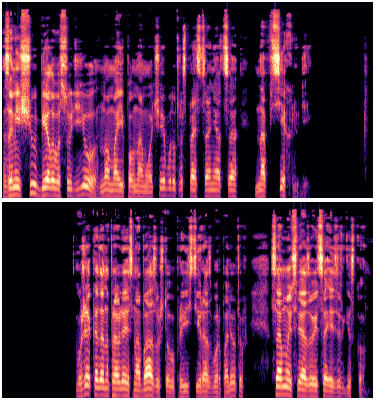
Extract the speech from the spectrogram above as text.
Замещу белого судью, но мои полномочия будут распространяться на всех людей. Уже когда направляюсь на базу, чтобы провести разбор полетов, со мной связывается Эзер Гискон.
